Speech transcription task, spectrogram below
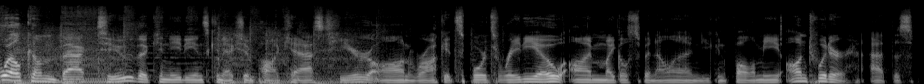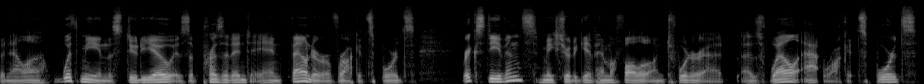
Welcome back to the Canadiens Connection podcast here on Rocket Sports Radio. I'm Michael Spinella, and you can follow me on Twitter at the Spinella. With me in the studio is the president and founder of Rocket Sports, Rick Stephens. Make sure to give him a follow on Twitter at, as well at Rocket Sports.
